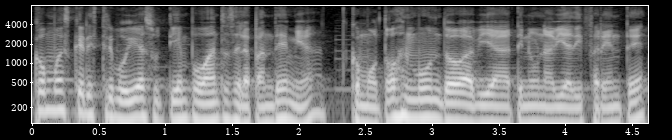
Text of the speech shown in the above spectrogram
cómo es que distribuía su tiempo antes de la pandemia, como todo el mundo había tenido una vida diferente,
